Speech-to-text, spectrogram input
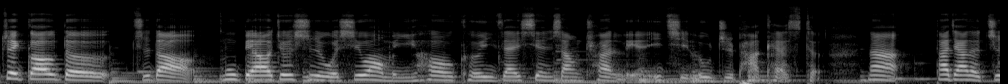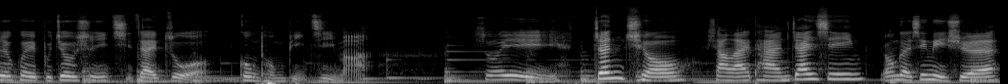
最高的指导目标就是我希望我们以后可以在线上串联，一起录制 podcast。那大家的智慧不就是一起在做共同笔记吗？所以征求想来谈占星、荣格心理学。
